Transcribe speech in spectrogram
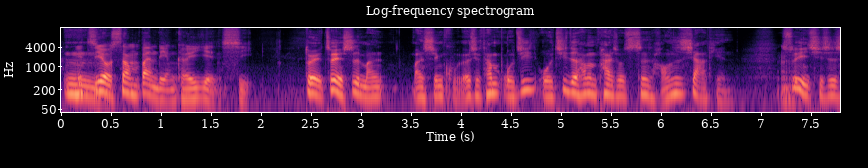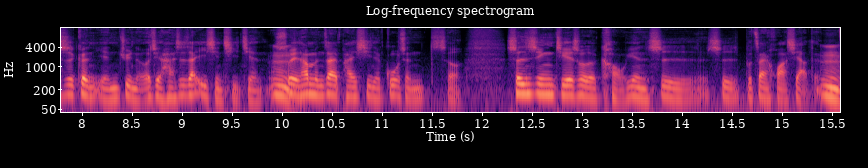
你、嗯、只有上半脸可以演戏。对，这也是蛮蛮辛苦的，而且他们，我记我记得他们拍的时候是好像是夏天，所以其实是更严峻的，而且还是在疫情期间，嗯、所以他们在拍戏的过程中，身心接受的考验是是不在话下的。嗯，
